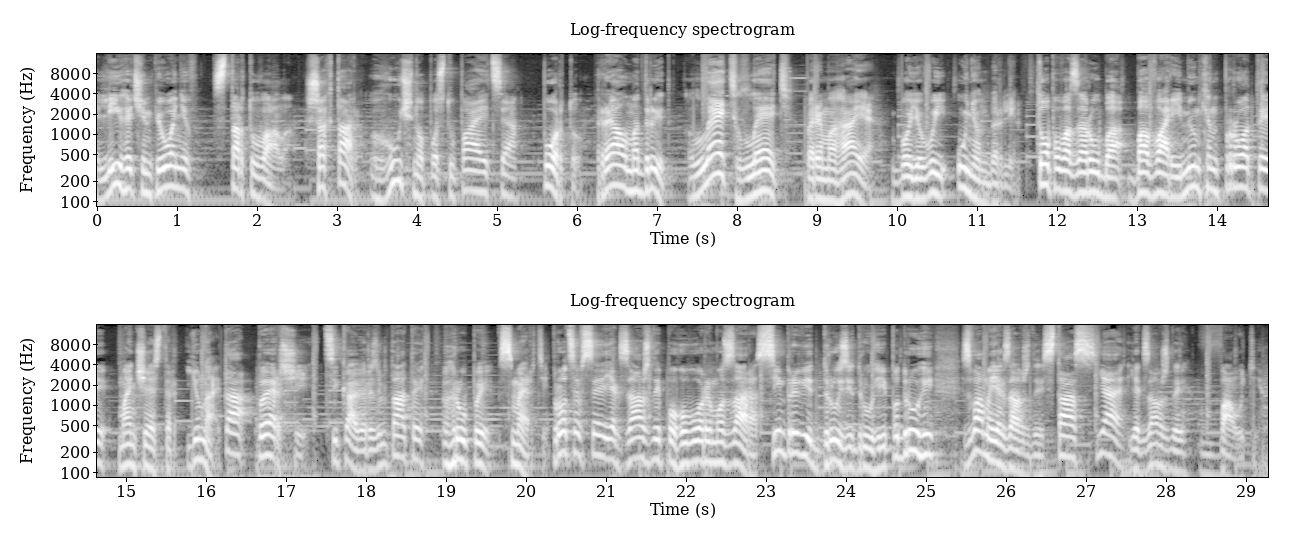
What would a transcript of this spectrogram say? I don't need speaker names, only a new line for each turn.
Ліга чемпіонів стартувала. Шахтар гучно поступається порту. Реал Мадрид ледь-ледь перемагає бойовий Уніон Берлін. Топова заруба Баварії Мюнхен проти Манчестер Юнайтед. Та перші цікаві результати групи смерті. Про це все, як завжди, поговоримо зараз. Всім привіт, друзі, другі і подруги. З вами, як завжди, Стас. Я, як завжди, в ауті.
